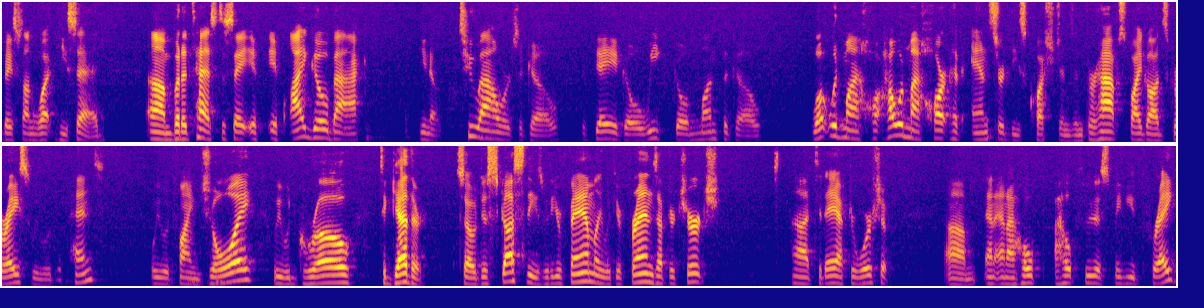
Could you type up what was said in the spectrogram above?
based on what he said, um, but a test to say if, if I go back, you know, two hours ago, a day ago, a week ago, a month ago, what would my how would my heart have answered these questions? And perhaps by God's grace, we would repent, we would find joy, we would grow together. So discuss these with your family, with your friends after church, uh, today after worship, um, and, and I hope I hope through this maybe you'd pray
